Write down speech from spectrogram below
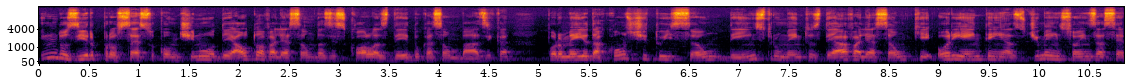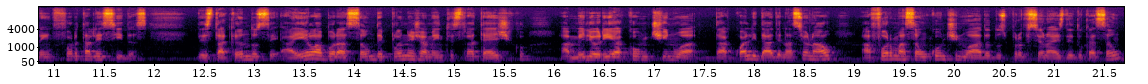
Induzir processo contínuo de autoavaliação das escolas de educação básica por meio da constituição de instrumentos de avaliação que orientem as dimensões a serem fortalecidas, destacando-se a elaboração de planejamento estratégico, a melhoria contínua da qualidade nacional, a formação continuada dos profissionais de educação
